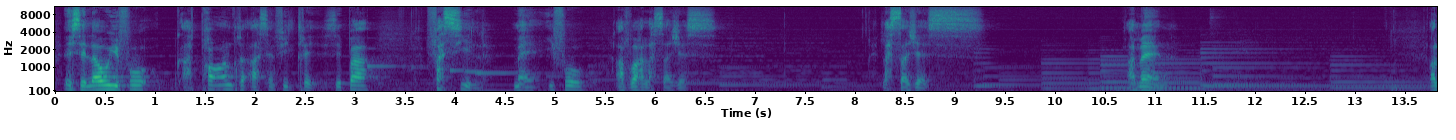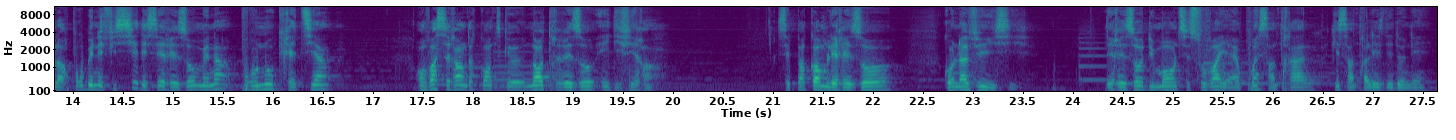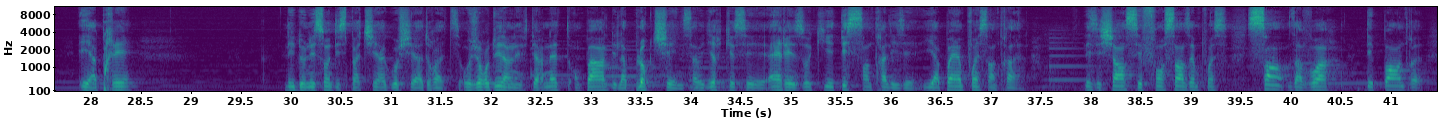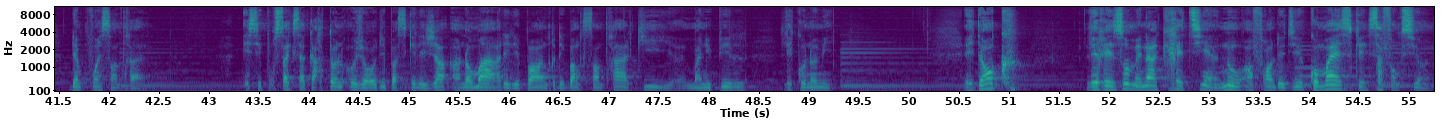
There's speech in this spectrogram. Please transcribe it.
Et c'est là où il faut apprendre à s'infiltrer. Ce n'est pas facile, mais il faut avoir la sagesse. La sagesse. Amen. Alors, pour bénéficier de ces réseaux, maintenant, pour nous chrétiens, on va se rendre compte que notre réseau est différent. Ce n'est pas comme les réseaux qu'on a vus ici. Les réseaux du monde, c'est souvent, il y a un point central qui centralise des données. Et après, les données sont dispatchées à gauche et à droite. Aujourd'hui, dans l'Internet, on parle de la blockchain. Ça veut dire que c'est un réseau qui est décentralisé. Il n'y a pas un point central. Les échanges se font sans, un point, sans avoir dépendre d'un point central. Et c'est pour ça que ça cartonne aujourd'hui, parce que les gens en ont marre de dépendre des banques centrales qui euh, manipulent l'économie. Et donc, les réseaux maintenant chrétiens, nous, enfants de Dieu, comment est-ce que ça fonctionne?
